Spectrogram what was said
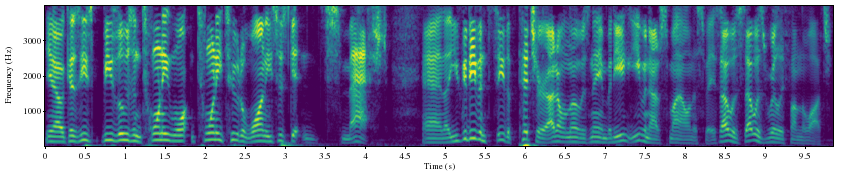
You know, because he's he's losing 21, 22 to one. He's just getting smashed, and uh, you could even see the pitcher. I don't know his name, but he even had a smile on his face. That was that was really fun to watch.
